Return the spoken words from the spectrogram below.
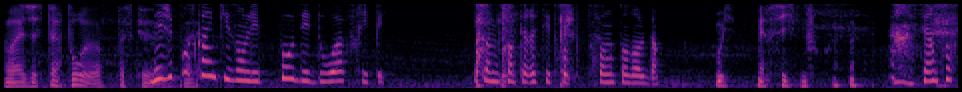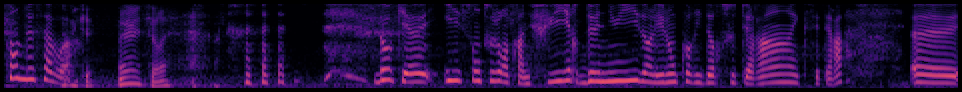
Ouais, j'espère pour eux. Hein, parce que, Mais je pense quand même qu'ils ont les peaux des doigts fripés. Comme quand t'es resté trop, trop longtemps dans le bain. Oui, merci. c'est important de le savoir. Oui, c'est vrai. Donc, euh, ils sont toujours en train de fuir de nuit dans les longs corridors souterrains, etc. Euh,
